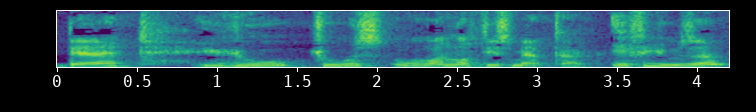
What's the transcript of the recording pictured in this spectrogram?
that you choose one of these method. If user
